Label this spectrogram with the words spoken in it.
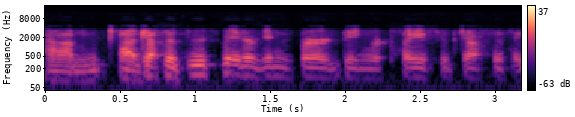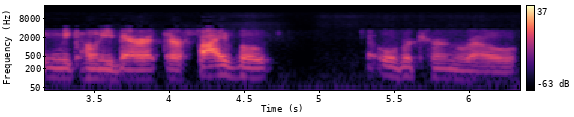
um, uh, Justice Ruth Bader Ginsburg being replaced with Justice Amy Coney Barrett. There are five votes to overturn Roe.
